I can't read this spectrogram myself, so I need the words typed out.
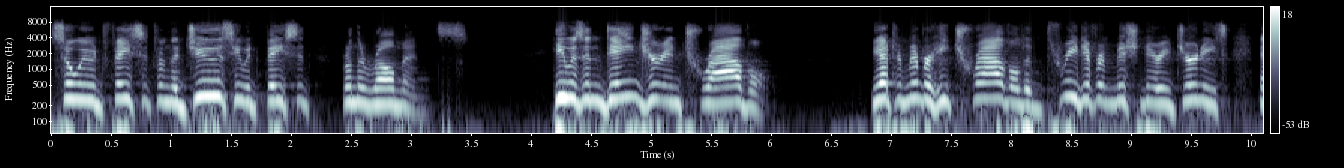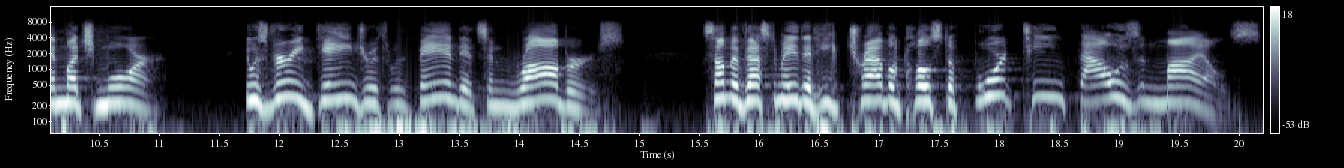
So he would face it from the Jews, he would face it from the Romans. He was in danger in travel. You have to remember, he traveled in three different missionary journeys and much more. It was very dangerous with bandits and robbers. Some have estimated that he traveled close to 14,000 miles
